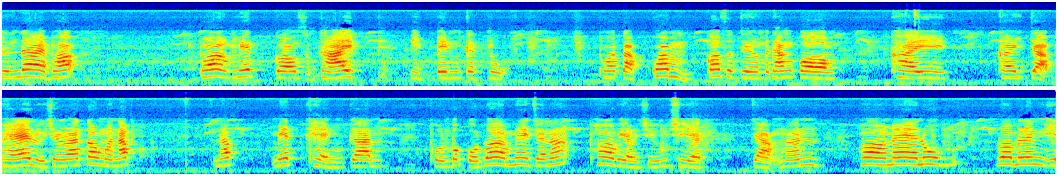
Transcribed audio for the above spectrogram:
จนได้เพราะ เพราะเม็ดกรองสุดท้ายติดเป็นกระจุก พอตับคว่ำก็สะเทือนไปทั้งกอง ใครใครจะแพ้หรือชนะต้องมานับนับเม็ดแข่งกัน ผลปรากฏว่าแม่ชนะพ่อไปอย่างชิวเฉียด จากนั้นพ่อแม่ลูก ร่วมเล่นอี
